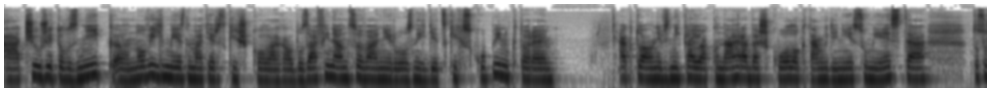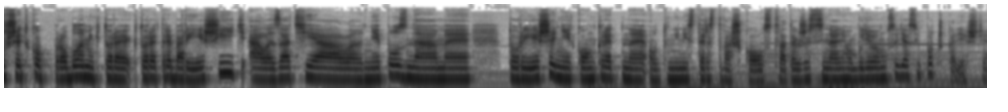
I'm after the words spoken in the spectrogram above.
A či už je to vznik nových miest v materských školách alebo zafinancovanie rôznych detských skupín, ktoré aktuálne vznikajú ako náhrada škôlok tam, kde nie sú miesta. To sú všetko problémy, ktoré, ktoré treba riešiť, ale zatiaľ nepoznáme to riešenie konkrétne od ministerstva školstva, takže si na neho budeme musieť asi počkať ešte.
